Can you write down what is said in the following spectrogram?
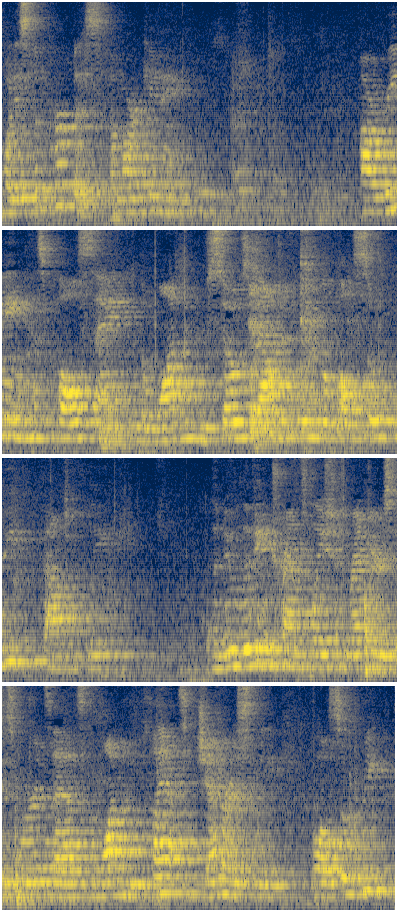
What is the purpose of our giving? Our reading has Paul saying, the one who sows bountifully will also reap bountifully. The New Living Translation renders his words as the one who plants generously will also reap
